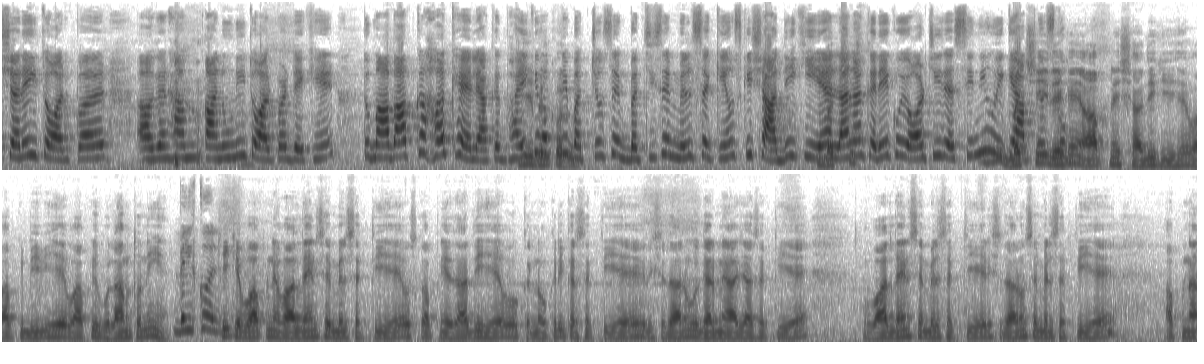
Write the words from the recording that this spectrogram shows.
شرعی طور پر اگر ہم قانونی طور پر دیکھیں تو ماں باپ کا حق ہے لیاقت بھائی جی، کہ وہ اپنے بچوں سے بچی سے مل سکیں اس کی شادی کی ہے اللہ نہ کرے کوئی اور چیز ایسی نہیں ہوئی کہ آپ نے دیکھیں آپ نے شادی کی ہے وہ آپ کی بیوی ہے وہ آپ کی غلام تو نہیں ہے۔ بالکل۔ ٹھیک ہے وہ اپنے والدین سے مل سکتی ہے اس کو اپنی آزادی ہے وہ نوکری کر سکتی ہے رشتہ داروں کے گھر میں آ جا سکتی ہے والدین سے مل سکتی ہے رشتہ داروں سے مل سکتی ہے۔ اپنا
